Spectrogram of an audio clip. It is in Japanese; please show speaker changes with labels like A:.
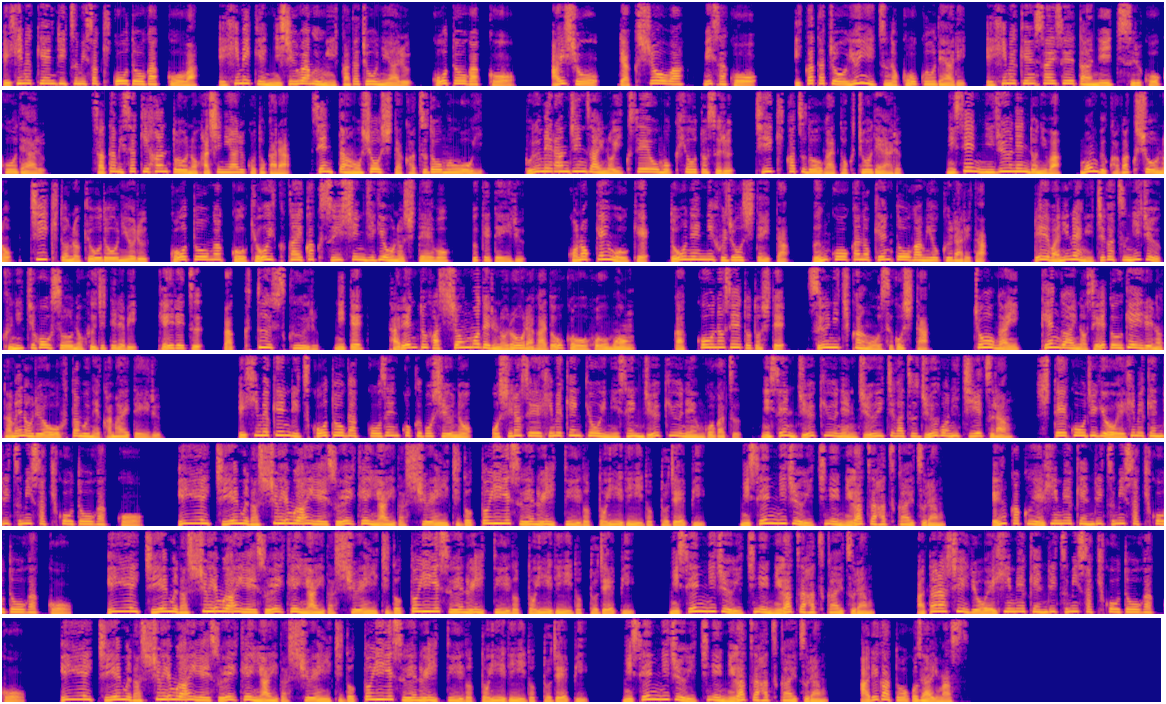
A: 愛媛県立三崎高等学校は、愛媛県西宇和郡伊方町にある高等学校。愛称、略称は、三佐高。伊方町唯一の高校であり、愛媛県最西端に位置する高校である。佐田岬半島の端にあることから、先端を称した活動も多い。ブーメラン人材の育成を目標とする地域活動が特徴である。2020年度には文部科学省の地域との共同による高等学校教育改革推進事業の指定を受けている。この件を受け、同年に浮上していた分校化の検討が見送られた。令和2年1月29日放送のフジテレビ、系列、 Back to School にて、タレントファッションモデルのローラが同校を訪問。学校の生徒として数日間を過ごした。町外、県外の生徒受け入れのための寮を二棟構えている。愛媛県立高等学校全国募集のお知らせ愛媛県教委2019年5月、2019年11月15日閲覧、指定校事業愛媛県立三崎高等学校。ehm-misaki-h.esnet.ed.jp。2021年2月20日閲覧。遠隔愛媛県立三崎高等学校。ehm-misaki-h.esnet.ed.jp。2021年2月20日閲覧。新しい寮愛媛県立三崎高等学校。ehm-misaki-h.esnet.ed.jp。2021年2月20日閲覧。ありがとうございます。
